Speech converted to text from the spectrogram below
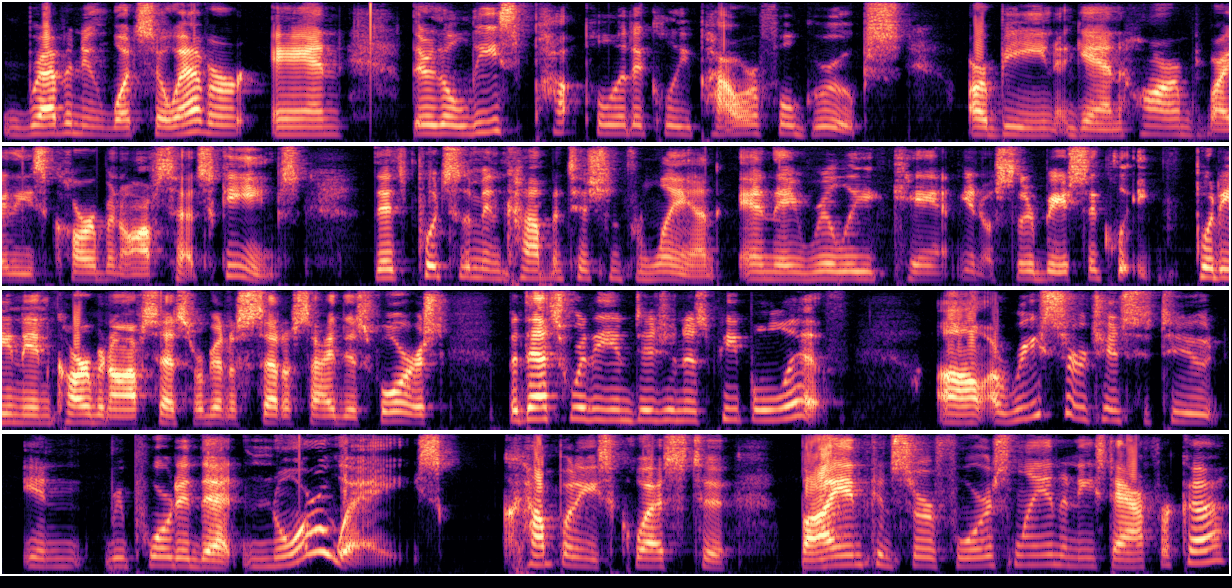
revenue whatsoever, and they're the least po- politically powerful groups are being again harmed by these carbon offset schemes. That puts them in competition for land, and they really can't. You know, so they're basically putting in carbon offsets. We're going to set aside this forest, but that's where the indigenous people live. Uh, a research institute in reported that Norway's company's quest to buy and conserve forest land in East Africa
